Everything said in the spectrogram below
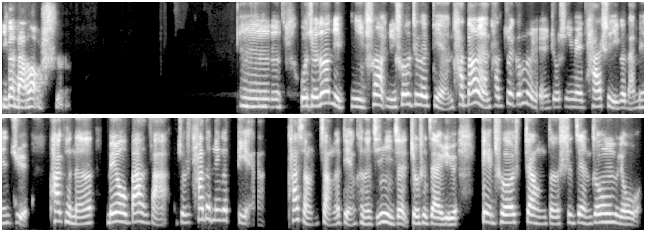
一个男老师。嗯，我觉得你你说你说的这个点，他当然他最根本的原因就是因为他是一个男编剧，他可能没有办法，就是他的那个点，他想讲的点可能仅仅在就是在于电车这样的事件中有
